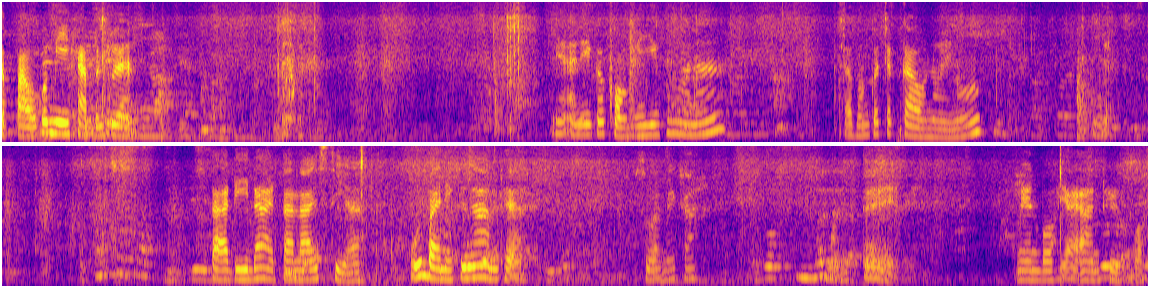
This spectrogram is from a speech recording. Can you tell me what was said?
กระเป๋าก็มีค่ะเพื่อนๆเนี่ยอันนี้ก็ของมียี่ห้อนะ แต่มันก็จะเก่าหน่อยเนาะตาดีได้ตาร้ายเสีย อุ้ยใบนี้คืองามแท้สวยไหมคะมันเต้แมนบอกยายอ่านถึงบอก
